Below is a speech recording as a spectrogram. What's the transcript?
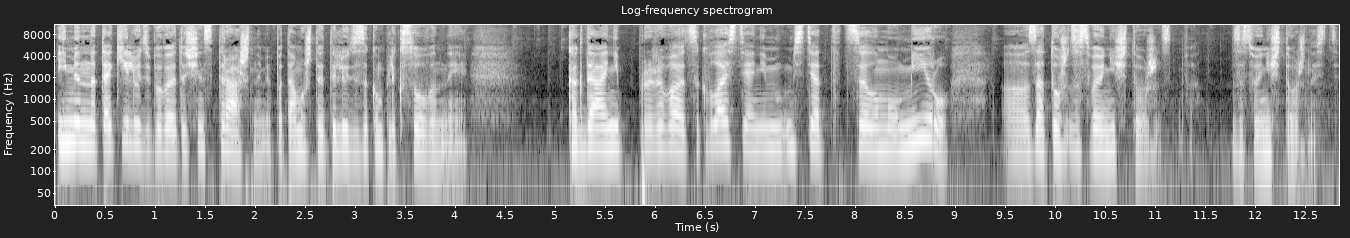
именно такие люди бывают очень страшными, потому что это люди закомплексованные. Когда они прорываются к власти, они мстят целому миру а, за, то, за свое ничтожество, за свою ничтожность.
